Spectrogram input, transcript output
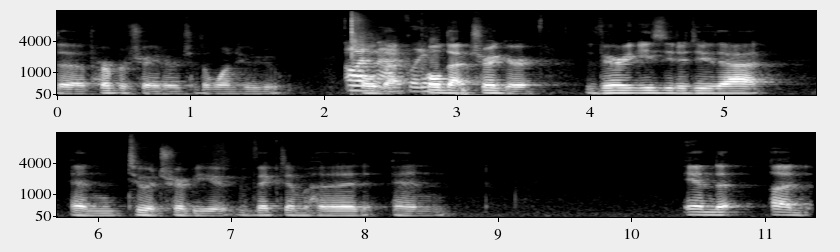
the perpetrator, to the one who pulled that, pulled that trigger. Very easy to do that and to attribute victimhood and and a,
